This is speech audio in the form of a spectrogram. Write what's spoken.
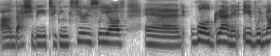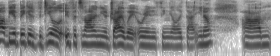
um, that should be taken seriously of and well granted it would not be a big of a deal if it's not in your driveway or anything like that you know? Um,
